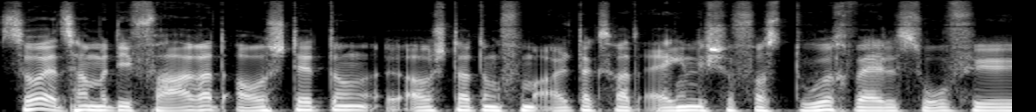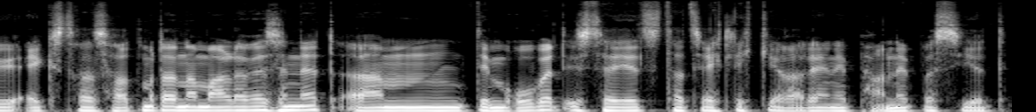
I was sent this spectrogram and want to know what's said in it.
So, jetzt haben wir die Fahrradausstattung Ausstattung vom Alltagsrad eigentlich schon fast durch, weil so viel Extras hat man da normalerweise nicht. Ähm, dem Robert ist ja jetzt tatsächlich gerade eine Panne passiert.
